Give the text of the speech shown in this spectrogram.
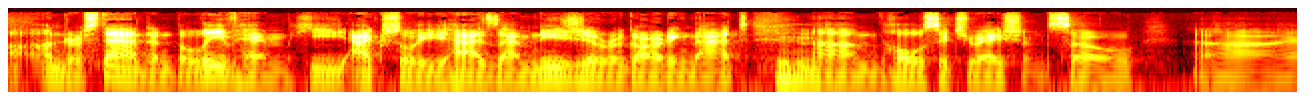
uh, understand and believe him, he actually has amnesia regarding that um, whole situation. So. Uh,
